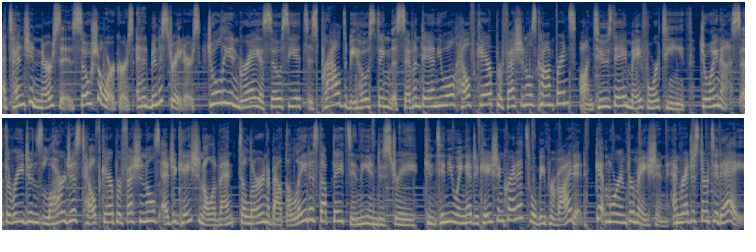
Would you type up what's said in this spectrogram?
attention nurses, social workers, and administrators. Julian Gray Associates is proud to be hosting the 7th Annual Healthcare Professionals Conference on Tuesday, May 14th. Join us at the region's largest healthcare professionals educational event to learn about the latest updates in the industry. Continuing education credits will be provided. Get more information and register today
